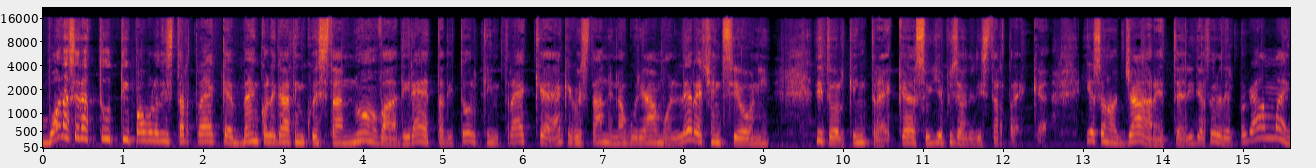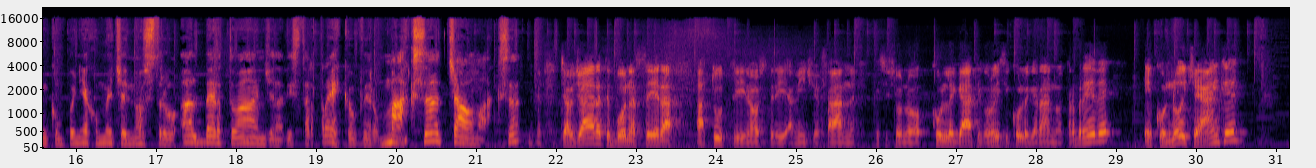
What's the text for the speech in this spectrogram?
Buonasera a tutti, popolo di Star Trek, ben collegati in questa nuova diretta di Talking Trek. Anche quest'anno inauguriamo le recensioni di Talking Trek sugli episodi di Star Trek. Io sono Jared, l'ideatore del programma, in compagnia con me c'è il nostro Alberto Angela di Star Trek, ovvero Max. Ciao Max. Ciao Jared, buonasera a tutti i nostri amici e fan che si sono collegati con noi, si collegheranno tra breve e con noi c'è anche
